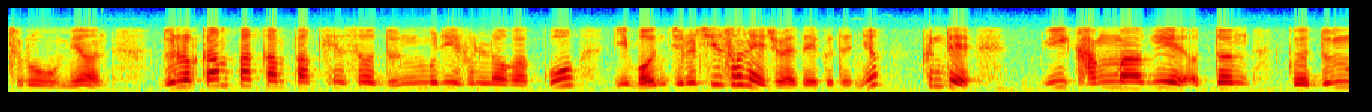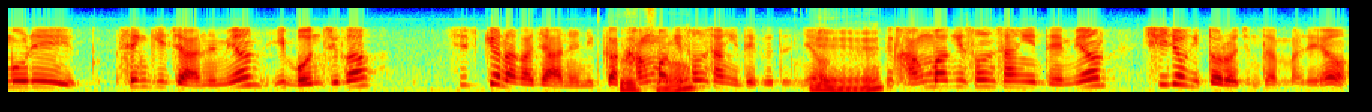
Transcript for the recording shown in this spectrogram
들어오면 눈을 깜빡깜빡해서 눈물이 흘러갖고 이 먼지를 씻어내줘야 되거든요. 근데 이 각막에 어떤 그 눈물이 생기지 않으면 이 먼지가 씻겨 나가지 않으니까 그렇죠. 각막이 손상이 되거든요. 예. 그 각막이 손상이 되면 시력이 떨어진단 말이에요.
